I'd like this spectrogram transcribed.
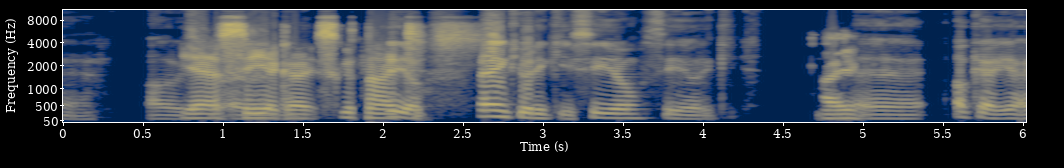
Yeah, always. Yeah, see you guys. Good See night. you. Thank you, Riki. See you. See you, Riki. Bye. Uh, okay, yeah.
